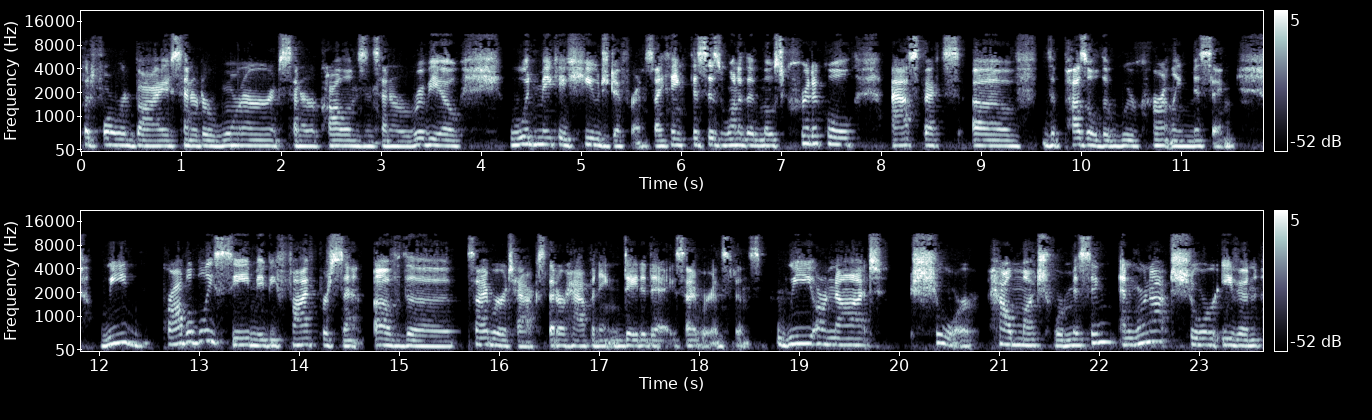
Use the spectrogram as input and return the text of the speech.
put forward by Senator Warner, Senator Collins, and Senator Rubio would make a huge difference. I think this is one of the most critical aspects of the puzzle that we're currently missing. We probably see maybe 5% of the cyber attacks that are happening day to day, cyber incidents. We are not sure how much we're missing and we're not sure even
